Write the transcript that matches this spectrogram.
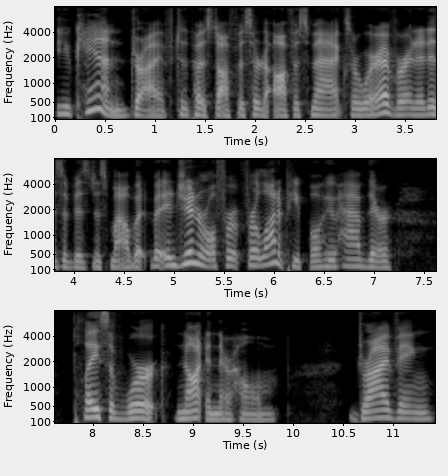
you can drive to the post office or to Office Max or wherever, and it is a business mile. But but in general, for for a lot of people who have their place of work not in their home, driving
